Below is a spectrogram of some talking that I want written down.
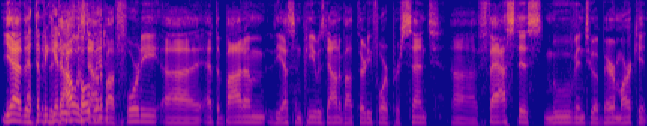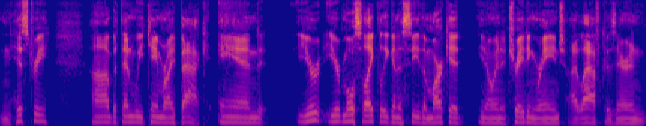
Yeah, the, At the beginning Dow of was down about forty. Uh, at the bottom, the S and P was down about thirty four percent. Uh, Fastest move into a bear market in history. Uh, but then we came right back, and you're you're most likely going to see the market, you know, in a trading range. I laugh because Aaron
